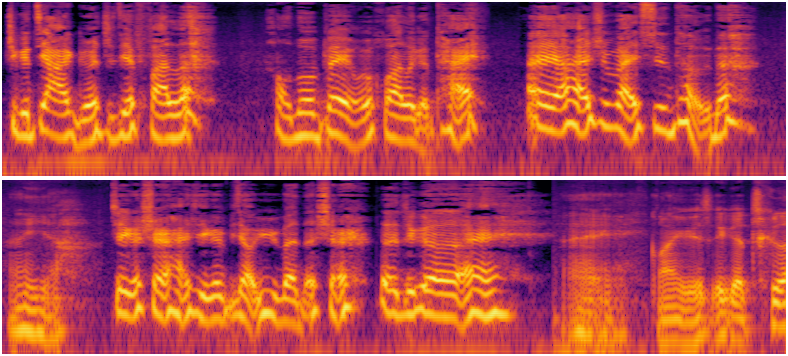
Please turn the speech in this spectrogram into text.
这个价格直接翻了好多倍。我又换了个胎，哎呀，还是蛮心疼的。哎呀，这个事儿还是一个比较郁闷的事儿。那这个，哎哎，关于这个车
